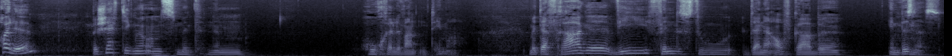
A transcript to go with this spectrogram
Heute beschäftigen wir uns mit einem hochrelevanten Thema. Mit der Frage, wie findest du deine Aufgabe im Business?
